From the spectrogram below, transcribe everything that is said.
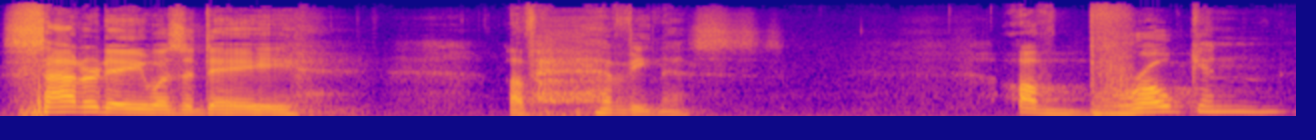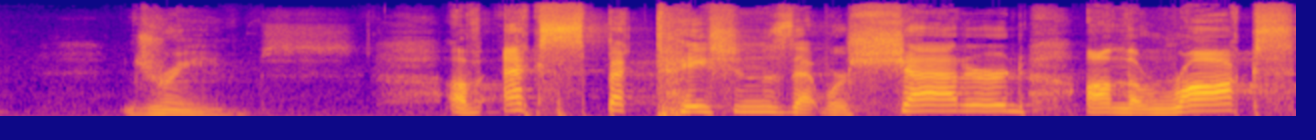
Saturday was a day of heaviness, of broken dreams, of expectations that were shattered on the rocks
